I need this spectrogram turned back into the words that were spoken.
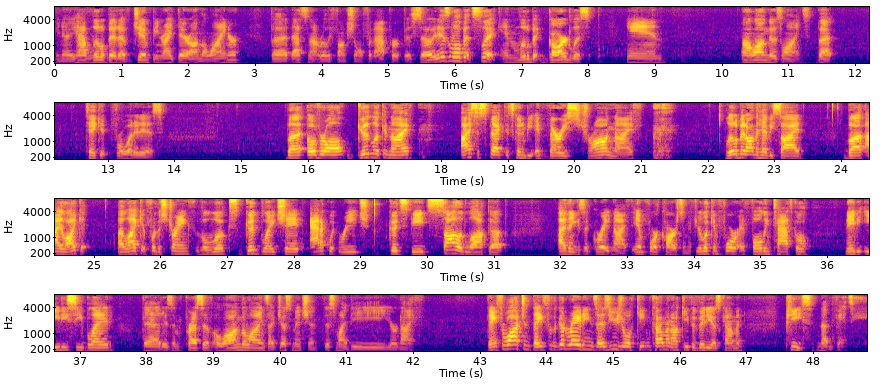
You know, you have a little bit of jimping right there on the liner, but that's not really functional for that purpose. So it is a little bit slick and a little bit guardless and along those lines. But take it for what it is. But overall, good looking knife. I suspect it's going to be a very strong knife. a little bit on the heavy side, but I like it. I like it for the strength, the looks, good blade shape, adequate reach, good speed, solid lockup. I think it's a great knife. The M4 Carson. If you're looking for a folding tactical, maybe EDC blade that is impressive along the lines I just mentioned, this might be your knife. Thanks for watching. Thanks for the good ratings. As usual, keep them coming. I'll keep the videos coming. Peace. Nothing fancy.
